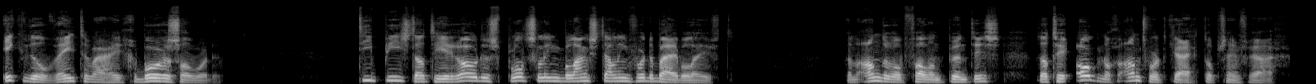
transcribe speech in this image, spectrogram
Ik wil weten waar hij geboren zal worden. Typisch dat Herodes plotseling belangstelling voor de Bijbel heeft. Een ander opvallend punt is dat hij ook nog antwoord krijgt op zijn vraag.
